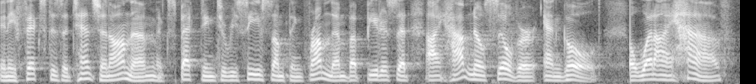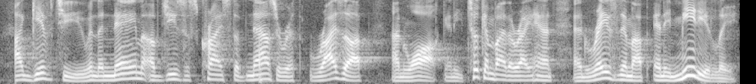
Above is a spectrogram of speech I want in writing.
And he fixed his attention on them, expecting to receive something from them. But Peter said, I have no silver and gold, but what I have, I give to you. In the name of Jesus Christ of Nazareth, rise up and walk. And he took him by the right hand and raised him up, and immediately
